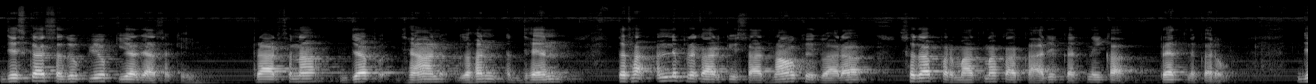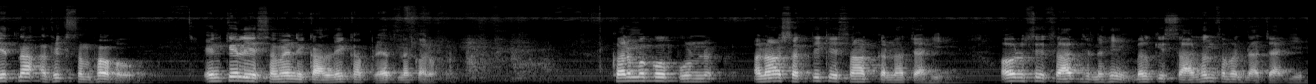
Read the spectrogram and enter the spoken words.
जिसका सदुपयोग किया जा सके। प्रार्थना, जप, ध्यान, गहन अध्ययन तथा अन्य प्रकार की साधनाओं के द्वारा सदा परमात्मा का कार्य करने का प्रयत्न करो। जितना अधिक संभव हो, इनके लिए समय निकालने का प्रयत्न करो। कर्म को पूर्ण अनाशक्ति के साथ करना चाहिए और उसे साध्य नहीं, बल्कि साधन समझना चाहिए।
